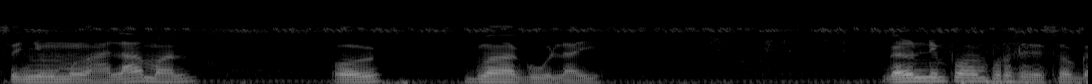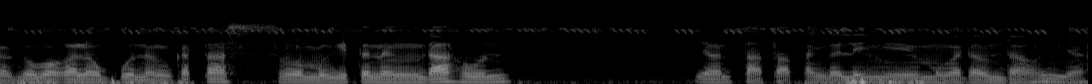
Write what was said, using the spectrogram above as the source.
sa inyong mga halaman or mga gulay. Ganon din po ang proseso. Gagawa ka lang po ng katas sa pamagitan ng dahon yan, tatatanggalin nyo yung mga daon-dahon niya.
